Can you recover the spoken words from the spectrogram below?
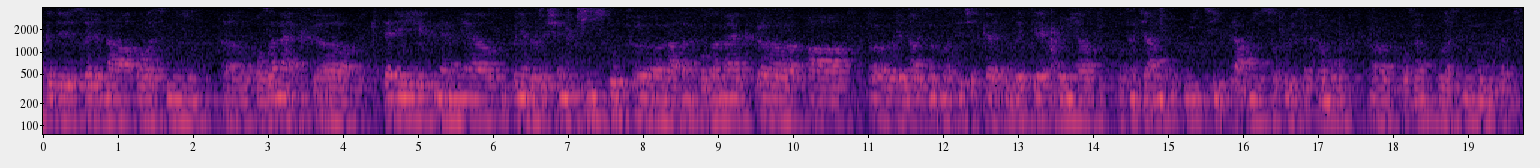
kdy se jedná o lesní pozemek který neměl úplně dořešený přístup eh, na ten pozemek eh, a eh, jednali jsme s lesy České republiky, aby měl potenciální kupující právní jistotu, že se k tomu pozemku lesnímu vůbec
